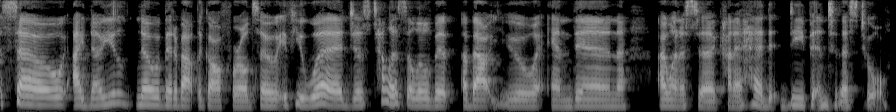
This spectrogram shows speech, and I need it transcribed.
So, I know you know a bit about the golf world. So, if you would just tell us a little bit about you, and then I want us to kind of head deep into this tool.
